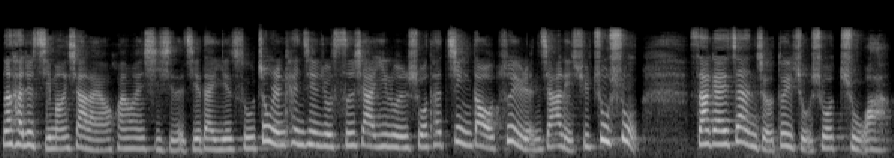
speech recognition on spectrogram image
那他就急忙下来啊，欢欢喜喜的接待耶稣。众人看见就私下议论说：“他进到罪人家里去住宿。”撒该站着对主说：“主啊，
